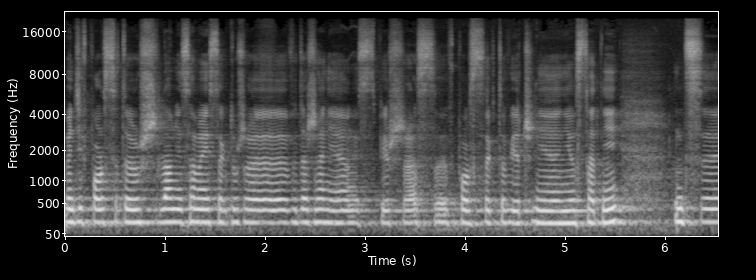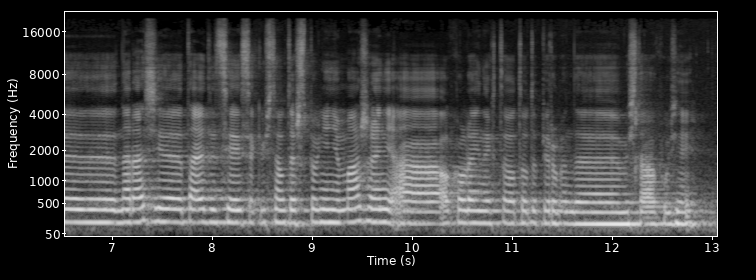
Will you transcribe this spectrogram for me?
będzie w Polsce, to już dla mnie same jest tak duże wydarzenie. On jest pierwszy raz w Polsce, kto wie, czy nie, nie ostatni. Więc na razie ta edycja jest jakimś tam też spełnieniem marzeń, a o kolejnych to, to dopiero będę myślała później.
